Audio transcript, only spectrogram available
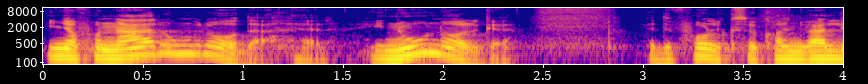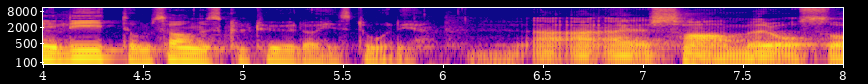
innenfor nærområdet her, i Nord-Norge, er det folk som kan veldig lite om samisk kultur og historie. Er, er samer også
